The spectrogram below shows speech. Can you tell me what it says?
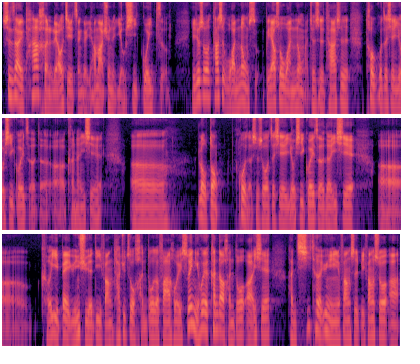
是在于他很了解整个亚马逊的游戏规则。也就是说，他是玩弄，不要说玩弄啊，就是他是透过这些游戏规则的呃，可能一些呃漏洞，或者是说这些游戏规则的一些呃可以被允许的地方，他去做很多的发挥，所以你会看到很多啊、一些很奇特运营的方式，比方说啊。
